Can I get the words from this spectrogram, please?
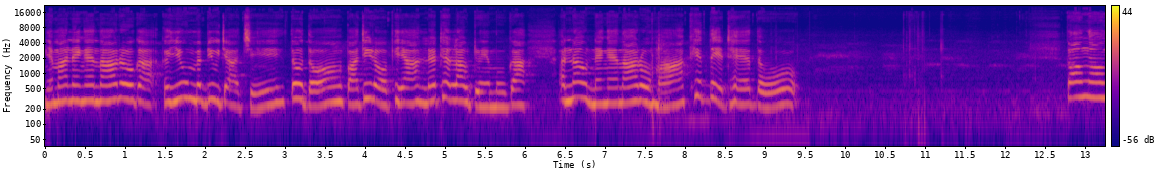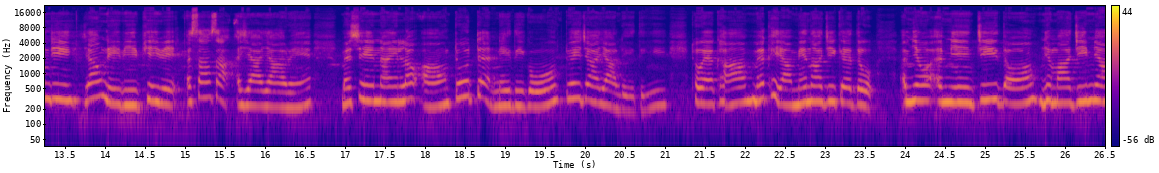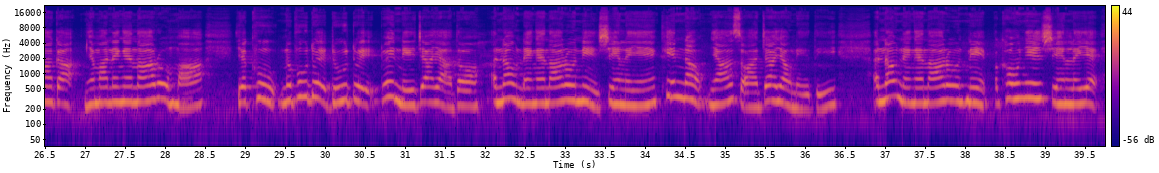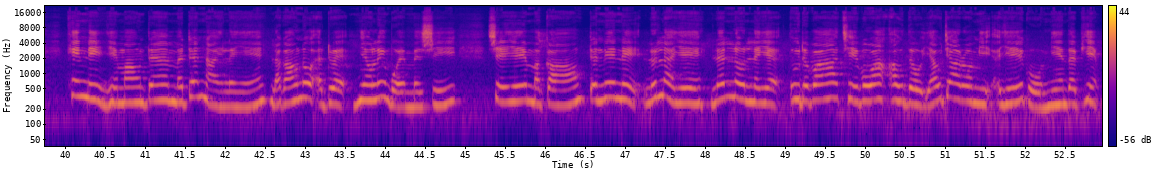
မြန်မာနိုင်ငံသားတို့ကဂယုမပြုကြချေသို့တော့ဗာတိတော်ဖျားလက်ထက်လောက်တွင်မူကားအနောက်နိုင်ငံသားတို့မှာခေတ်သစ်ထဲသို့ ကောင်းကောင်းကြီးရောက်နေပြီဖြစ်၍အဆအဆအရာရာတွင် မရှင်နိုင်လောက်အောင်တိုးတက်နေသည်ကို တွေးကြရလေသည်ထိုအခါမက္ခရာမင်းသားကြီးကဲ့သို့အမျော်အမြင်ကြီးသောမြမကြီးများကမြန်မာနိုင်ငံသားတို့မှာယခုနဖူးတွေ့ဒူးတွေ့တွေ့နေကြရသော အနောက်နိုင်ငံသားတို့နှင့်ရှင်လျင်ခေတ်နောက်များစွာကြာရောက်နေသည် အနောက်နိုင်ငံသားတို့နှင့်ပခုံးချင်းရှင်လျက် ခေတ်နှင့်ရေမောင်တန်းမတက်နိုင်လျင်၎င်းတို့အတွက်မျှော်လင့်ပွဲမရှိရှေရေးမကောင်းတနေ့နေ့လွတ်လပ်ရေးလက်လွတ်လျက်သူတစ်ပါးခြေဘဝအောက်သို့ရောက်ကြတော့မည်အရေးကိုမြင်သဖြင့်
